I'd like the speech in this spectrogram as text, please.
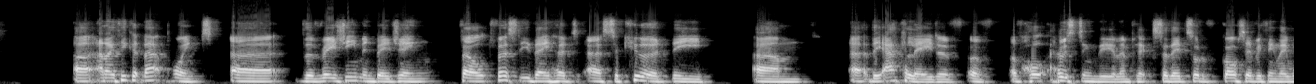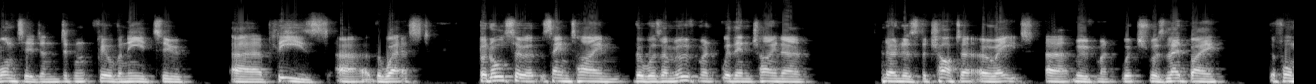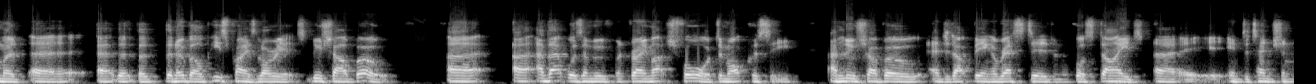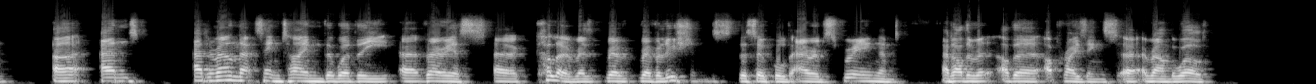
uh, and I think at that point, uh, the regime in Beijing felt, firstly, they had uh, secured the um, uh, the accolade of, of, of hosting the Olympics, so they'd sort of got everything they wanted and didn't feel the need to uh, please uh, the West. But also at the same time, there was a movement within China known as the Charter 08 movement, which was led by the former the, the, the Nobel Peace Prize laureate Liu Xiaobo, uh, uh, and that was a movement very much for democracy. And Liu Xiaobo ended up being arrested and, of course, died uh, in detention. Uh, and at around that same time, there were the uh, various color re- revolutions, the so-called Arab Spring, and and other other uprisings around the world.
